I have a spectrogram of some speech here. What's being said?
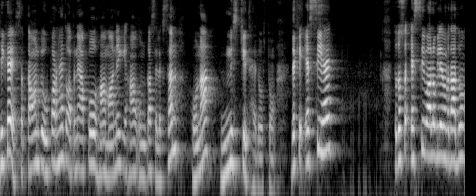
ठीक है? सत्तावन के ऊपर हैं तो अपने आप को हाँ माने कि हाँ उनका सिलेक्शन होना निश्चित है दोस्तों। देखिए एससी है तो दोस्तों एससी वालों के लिए मैं बता दूँ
